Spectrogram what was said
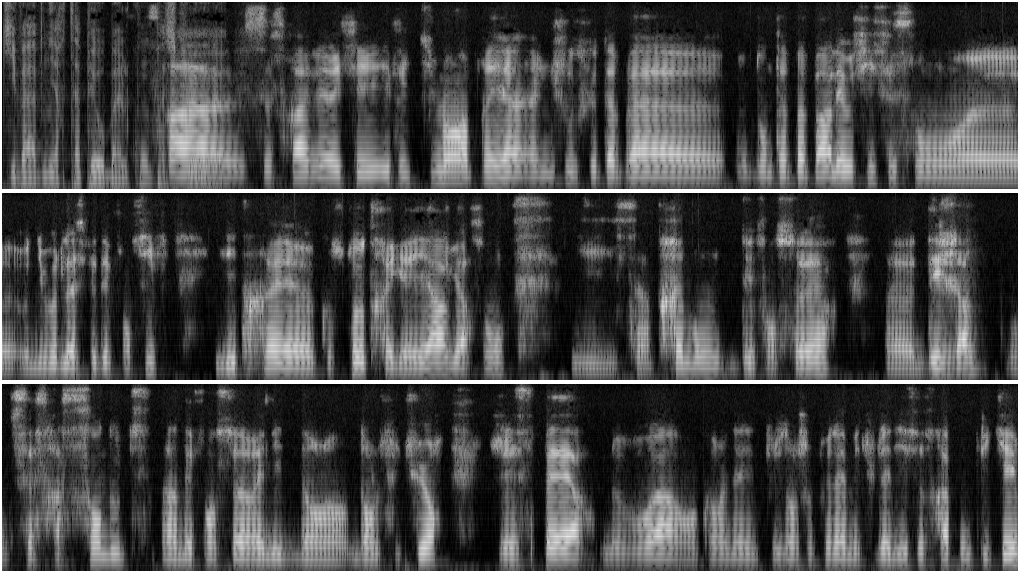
qui va venir taper au balcon. Parce que... Ce sera à vérifier effectivement. Après, il y a une chose que as pas, dont tu n'as pas parlé aussi, c'est son euh, au niveau de l'aspect défensif. Il est très costaud, très gaillard, le garçon. C'est un très bon défenseur. Déjà, donc ça sera sans doute un défenseur élite dans, dans le futur. J'espère le voir encore une année de plus dans le championnat, mais tu l'as dit, ce sera compliqué.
